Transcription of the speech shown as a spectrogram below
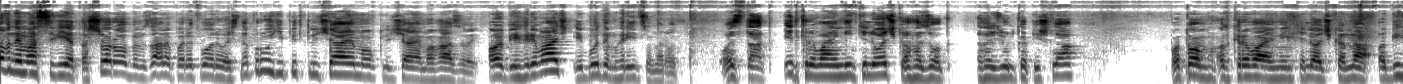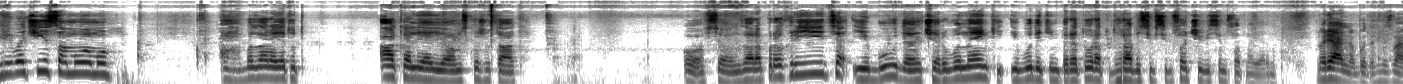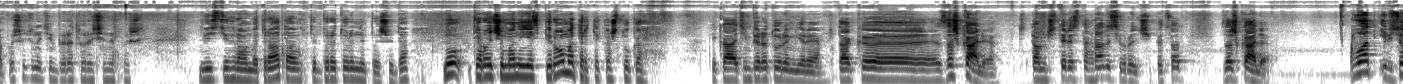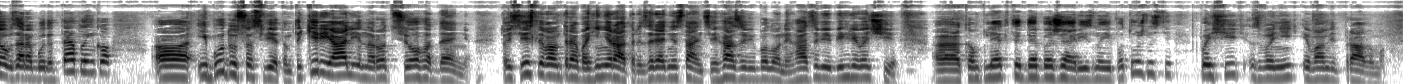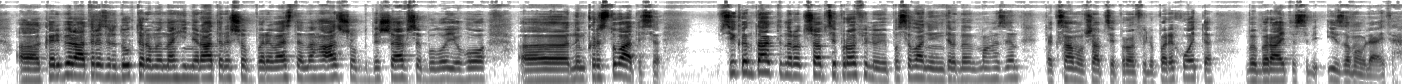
Знов нема світа. Що робимо? Зараз перетворювач напруги підключаємо, включаємо газовий обігрівач і будемо грітися народ. Ось так. Відкриваємо вентильочка, газок, газюлька пішла. Потім відкриваємо вентильочка на обігрівачі самому. Бо зараз я тут акалею, я вам скажу так. О, все, він зараз прогріється і буде червоненький, і буде температура тут градусів 700 чи 800, мабуть. Ну реально буде, не знаю, пишуть вони температури чи не пишуть. 200 грам витрата, а температури не пишуть, да? Ну, коротше, в мене є спірометр, така штука, яка температури міряє. Так е- зашкалює. Там 400 градусів, вроді, чи 500, зашкалює. От, і все, зараз буде тепленько. е, і буду со світом. Такі реалії народ сьогодення. Тобто, якщо вам треба генератори, зарядні станції, газові балони, газові обігрівачі, е, комплекти ДБЖ різної потужності, пишіть, дзвоніть і вам відправимо. Е, карбюратори з редукторами на генератори, щоб перевести на газ, щоб дешевше було його е, ним користуватися. Всі контакти народ в шапці профілю і посилання на інтернет-магазин так само в шапці профілю. Переходьте, вибирайте собі і замовляйте.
